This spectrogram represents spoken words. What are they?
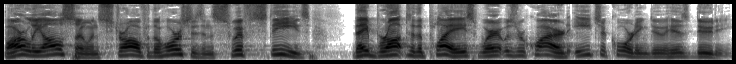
Barley also, and straw for the horses, and swift steeds they brought to the place where it was required, each according to his duty.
